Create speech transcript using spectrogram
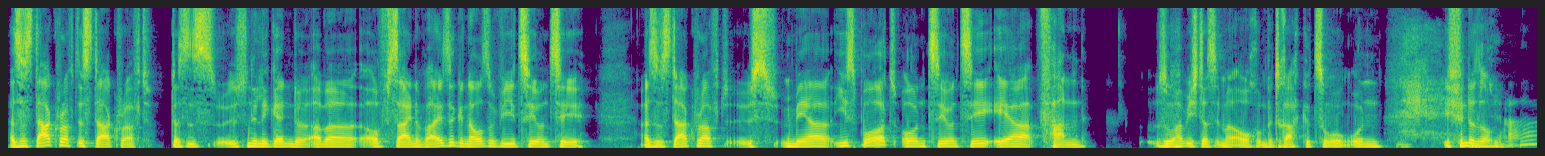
also StarCraft ist StarCraft. Das ist, ist eine Legende, aber auf seine Weise genauso wie C&C. Also StarCraft ist mehr E-Sport und C&C eher Fun so habe ich das immer auch in Betracht gezogen. Und ich finde das auch. Ja.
